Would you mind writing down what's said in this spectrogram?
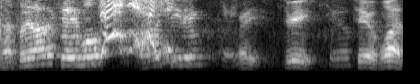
Now put it on the table. Dang it! I No cheating. Ready? Three, Two. two, one.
